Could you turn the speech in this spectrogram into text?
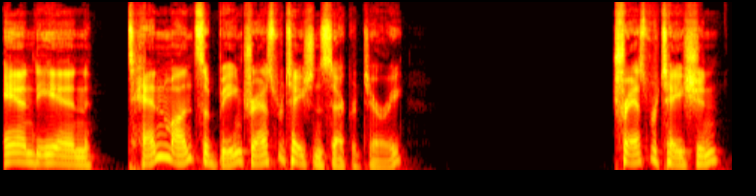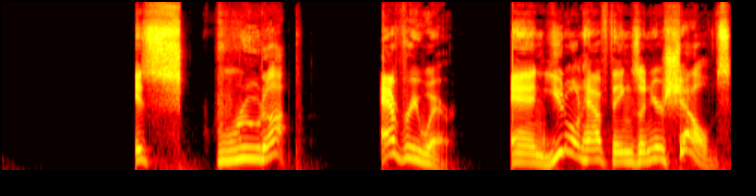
and in 10 months of being transportation secretary, transportation is screwed up everywhere, and you don't have things on your shelves.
